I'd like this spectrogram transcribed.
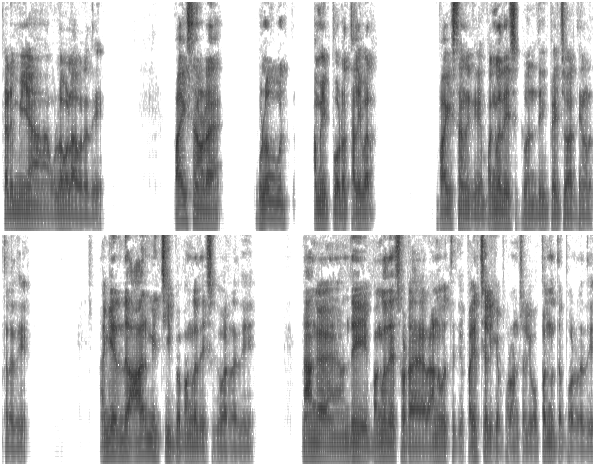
கடுமையாக உளவலாகிறது பாகிஸ்தானோட உளவு அமைப்போட தலைவர் பாகிஸ்தானுக்கு பங்களாதேஷுக்கு வந்து பேச்சுவார்த்தை நடத்துறது. அங்கேருந்து ஆர்மி சீஃப் பங்களாதேஷுக்கு வர்றது. நாங்கள் வந்து பங்களாதேஷோட இராணுவத்துக்கு பயிற்சி அளிக்க போகிறோம்னு சொல்லி ஒப்பந்தத்தை போடுறது.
